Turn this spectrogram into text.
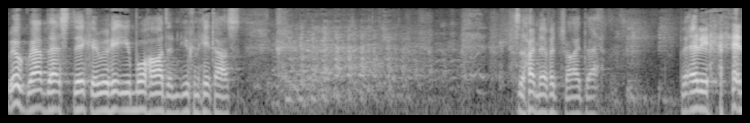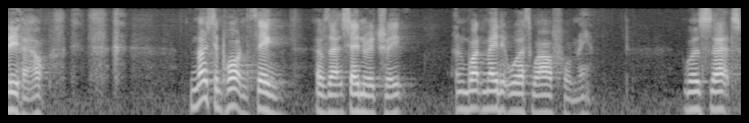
we'll grab that stick and we'll hit you more hard than you can hit us. so I never tried that. But any, anyhow, the most important thing of that Zen retreat and what made it worthwhile for me was that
